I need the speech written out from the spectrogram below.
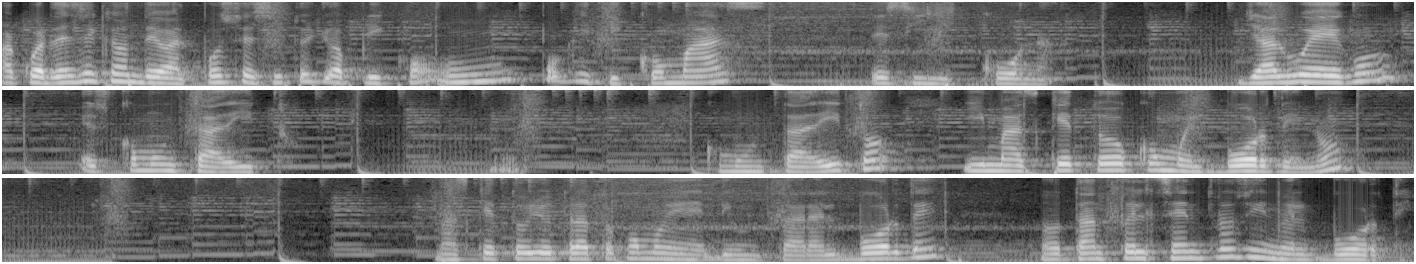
Acuérdense que donde va el postecito yo aplico un poquitico más de silicona. Ya luego es como untadito. Como untadito y más que todo como el borde, ¿no? Más que todo yo trato como de, de untar el borde, no tanto el centro, sino el borde.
